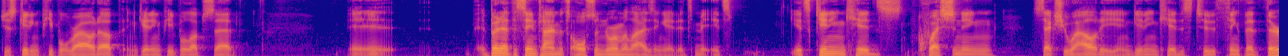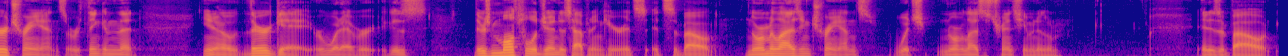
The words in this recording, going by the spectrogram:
just getting people riled up and getting people upset. It, but at the same time, it's also normalizing it. It's it's it's getting kids questioning sexuality and getting kids to think that they're trans or thinking that you know they're gay or whatever because there's multiple agendas happening here. It's it's about normalizing trans which normalizes transhumanism. It is about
